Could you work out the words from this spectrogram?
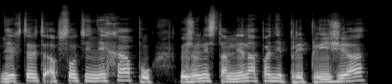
niektorí to absolútne nechápu. Vieš, oni sa tam nenápadne priplížia,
